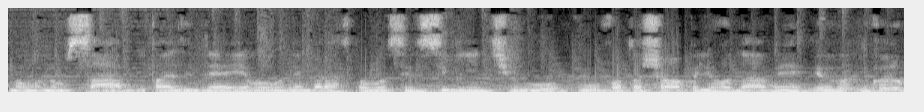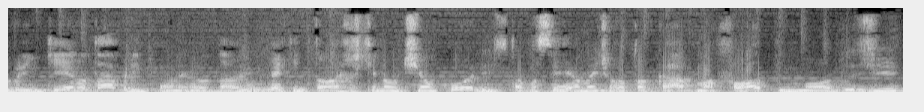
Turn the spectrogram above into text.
não, não sabe, faz ideia, vou lembrar para vocês o seguinte: o, o Photoshop ele rodava, em, eu, quando eu brinquei, eu não tava brincando, ele rodava em Macintoshes que não tinham cores, então você realmente retocava uma foto em modo de,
